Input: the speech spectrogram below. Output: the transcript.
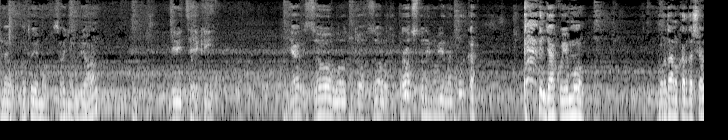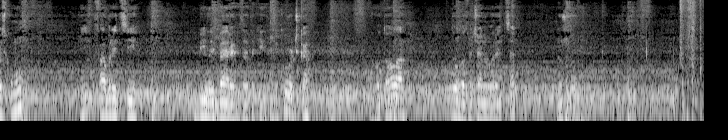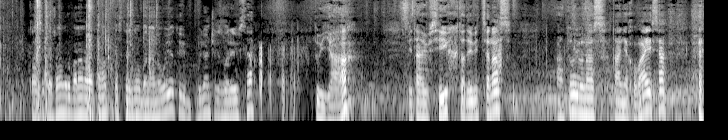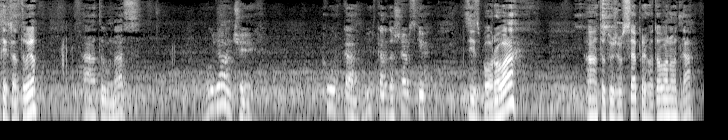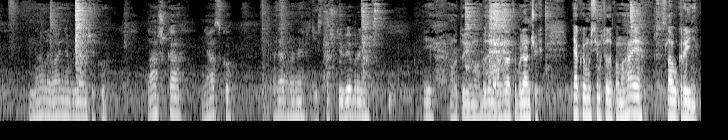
Ми готуємо сьогодні бульйон. Дивіться, який. Як золото, золото. Просто неймовірна курка. Дякуємо Богдану Кардашевському і фабриці Білий берег за такий. Це курочка готова. Довго, звичайно, вариться. Дуже довго. Класика жанру, бананова кнопка, стрільнув банановою, той бульончик зварився. Ту я. Вітаю всіх, хто дивиться нас. А тут у нас Таня ховається. Жартую. А тут у нас бульончик. Курка від Кардашевських зі Зборова. А тут уже все приготовано для наливання бульончику. Лашка, м'яско перебране, кісточки вибрані. І готуємо. Будемо розвивати бульончик. Дякуємо всім, хто допомагає. Слава Україні!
